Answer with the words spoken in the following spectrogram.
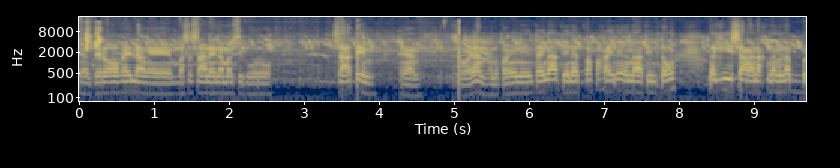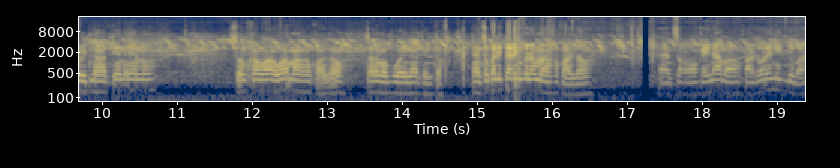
Ayan, pero okay lang. Eh, masasanay naman siguro sa atin. Ayan. So, ayan. Ano pang hinihintay natin? At papakainin na natin tong nag-iisang anak ng lovebird natin. Ayan o. So, kawawa mga kapagaw. Sana mabuhay natin to. Ayan. So, balitarin ko lang mga kapagaw. Ayan. So, okay na mga kapagaw. Rinig nyo ba?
